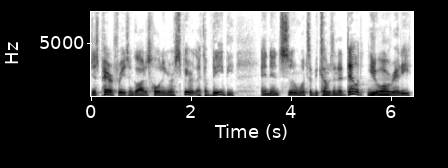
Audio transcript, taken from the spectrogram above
Just paraphrasing, God is holding your spirit like a baby, and then soon, once it becomes an adult, you already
